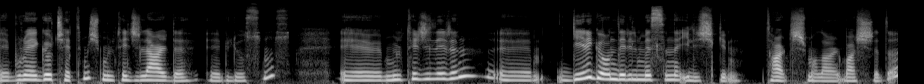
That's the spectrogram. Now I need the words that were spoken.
e, buraya göç etmiş mülteciler de e, biliyorsunuz. E, mültecilerin e, geri gönderilmesine ilişkin tartışmalar başladı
